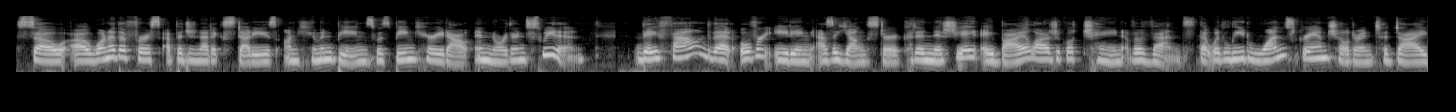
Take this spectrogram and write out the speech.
So, uh, one of the first epigenetic studies on human beings was being carried out in northern Sweden. They found that overeating as a youngster could initiate a biological chain of events that would lead one's grandchildren to die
